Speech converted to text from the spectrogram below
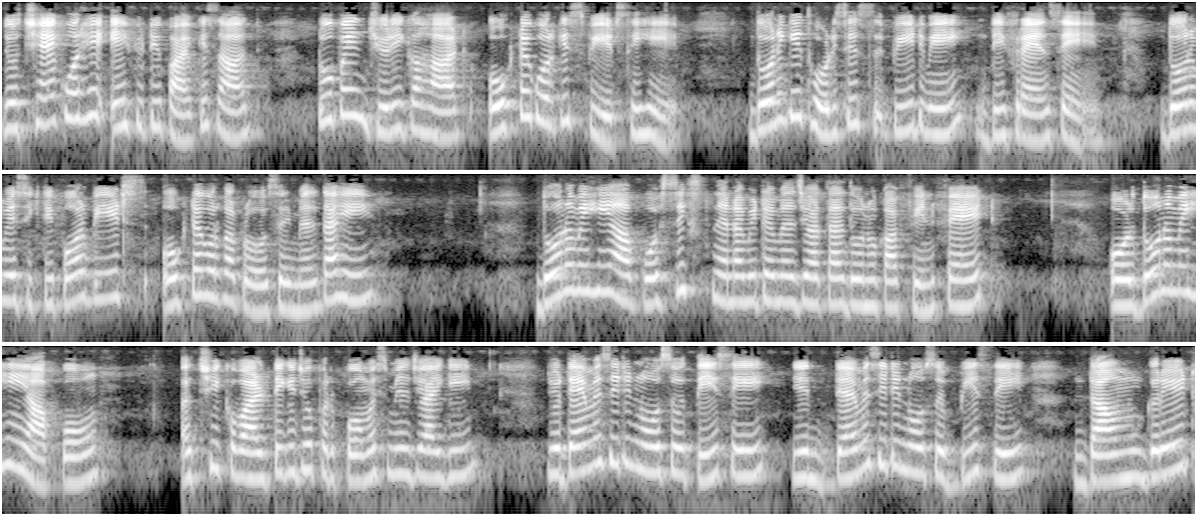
जो छः कोर है ए फिफ्टी फाइव के साथ, टू पॉइंट ज़ीरो का हार्ट ओक्टा कोर की स्पीड से है। दोनों की थोड़ी सी स्पीड में डिफरेंस है। दोनों में सिक्सटी फोर बीट्स ओक्टाकोर का प्रोसेसर मिलता है। दोनों में ही आपको सिक्स नैनोमीटर मिल जाता है, दोनों का फिन फैट और दोनों में ही आपको अच्छी क्वालिटी की जो परफॉर्मेंस मिल जाएगी। जो डेमेसिटी 930 है, ये डेमेसिटी 920 से डाउनग्रेड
